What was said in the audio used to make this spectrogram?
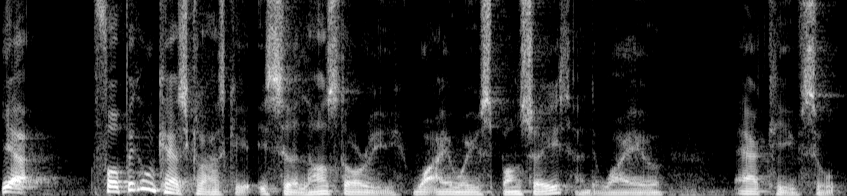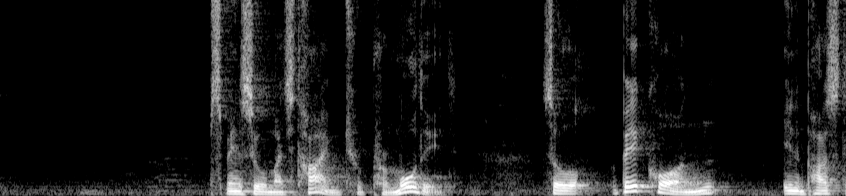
Yeah, for Bitcoin Cash Classic, it's a long story why will sponsor it and why I active so spend so much time to promote it. So Bitcoin in the past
